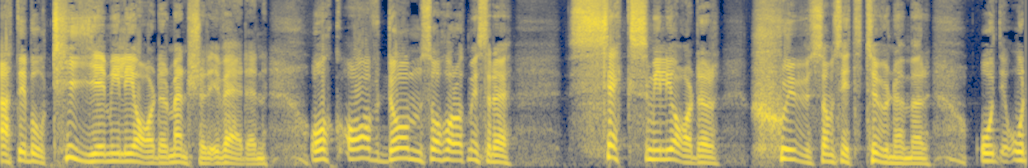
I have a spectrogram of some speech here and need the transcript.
att det bor 10 miljarder människor i världen. Och av dem så har åtminstone 6 miljarder sju som sitt turnummer. Och, och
